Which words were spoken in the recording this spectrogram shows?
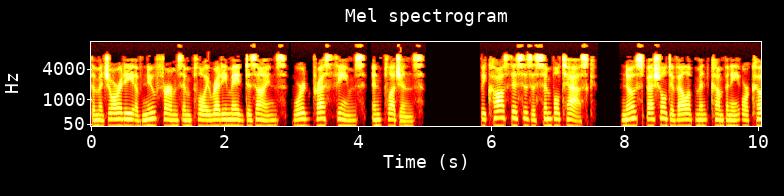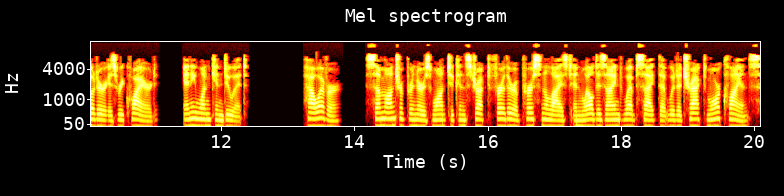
the majority of new firms employ ready-made designs, WordPress themes, and plugins. Because this is a simple task, no special development company or coder is required, anyone can do it. However, some entrepreneurs want to construct further a personalized and well-designed website that would attract more clients.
